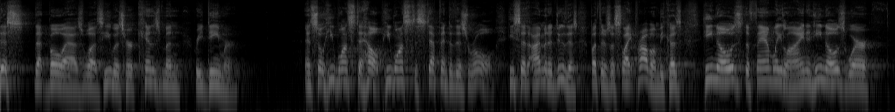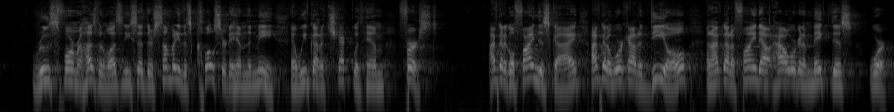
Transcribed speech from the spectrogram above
this that Boaz was. He was her kinsman redeemer. And so he wants to help. He wants to step into this role. He said, I'm going to do this, but there's a slight problem because he knows the family line and he knows where Ruth's former husband was. And he said, There's somebody that's closer to him than me, and we've got to check with him first. I've got to go find this guy. I've got to work out a deal, and I've got to find out how we're going to make this work.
